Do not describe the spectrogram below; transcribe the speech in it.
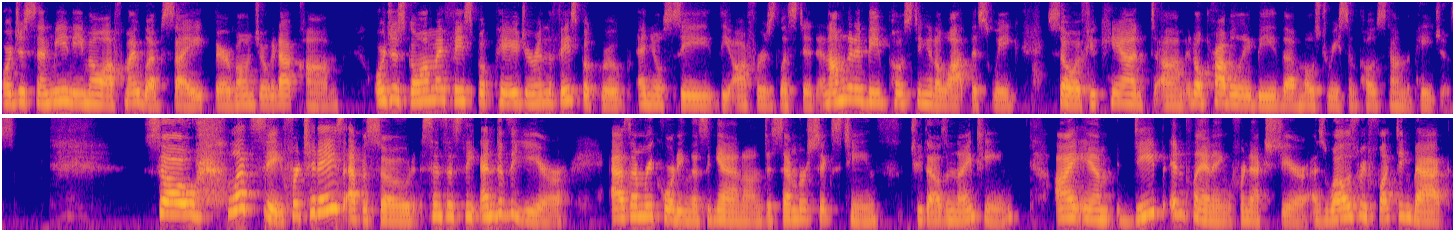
or just send me an email off my website barebonesyoga.com or just go on my Facebook page or in the Facebook group and you'll see the offers listed. And I'm going to be posting it a lot this week. So if you can't, um, it'll probably be the most recent post on the pages. So let's see. For today's episode, since it's the end of the year, as I'm recording this again on December 16th, 2019, I am deep in planning for next year, as well as reflecting back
